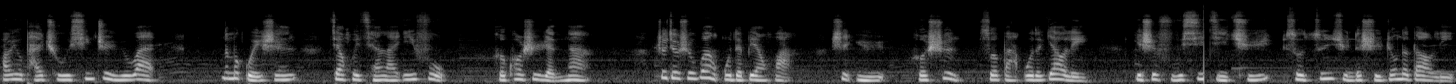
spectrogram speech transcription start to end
而又排除心智于外，那么鬼神将会前来依附，何况是人呐？这就是万物的变化，是禹和舜所把握的要领，也是伏羲、几渠所遵循的始终的道理。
